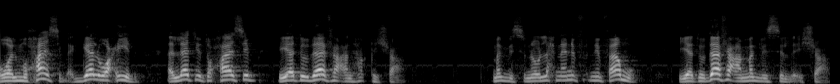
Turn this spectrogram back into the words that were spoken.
هو المحاسب الجهة الوحيدة التي تحاسب هي تدافع عن حق الشعب. مجلس النواب اللي إحنا نف- نفهمه هي تدافع عن مجلس ال- الشعب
